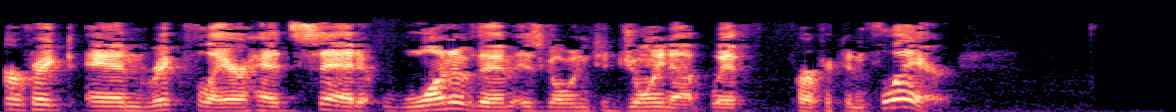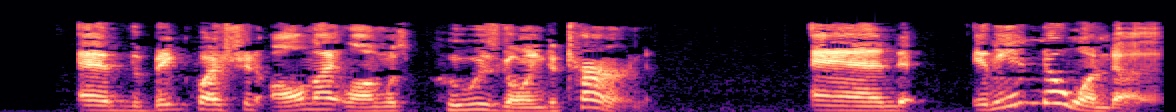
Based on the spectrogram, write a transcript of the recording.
Perfect and Ric Flair had said one of them is going to join up with Perfect and Flair. And the big question all night long was who is going to turn? And in the end, no one does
